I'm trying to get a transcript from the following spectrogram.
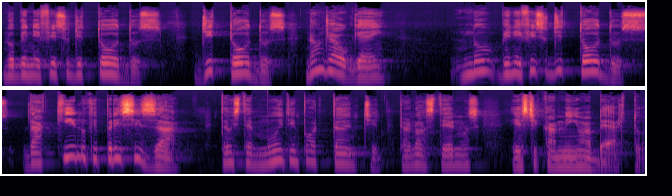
no benefício de todos, de todos, não de alguém, no benefício de todos, daquilo que precisar. Então, isto é muito importante para nós termos este caminho aberto.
